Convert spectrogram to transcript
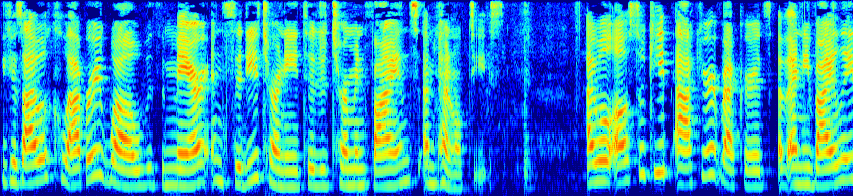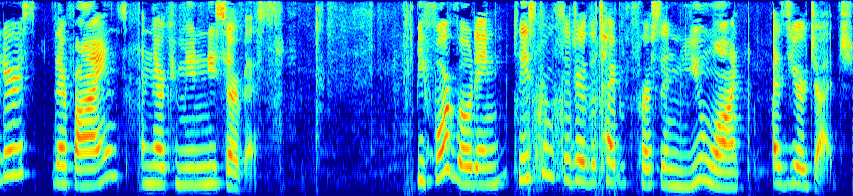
because I will collaborate well with the mayor and city attorney to determine fines and penalties. I will also keep accurate records of any violators, their fines, and their community service. Before voting, please consider the type of person you want as your judge.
